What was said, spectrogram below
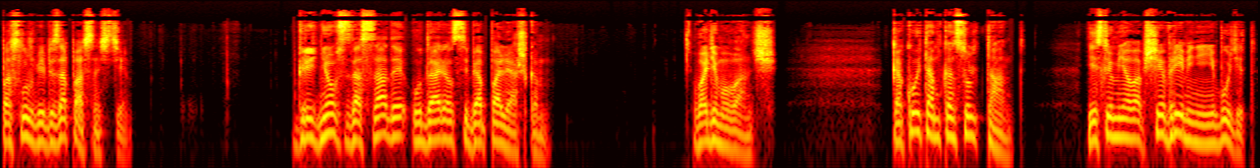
по службе безопасности. Гриднев с досады ударил себя поляшком. «Вадим Иванович, какой там консультант, если у меня вообще времени не будет?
